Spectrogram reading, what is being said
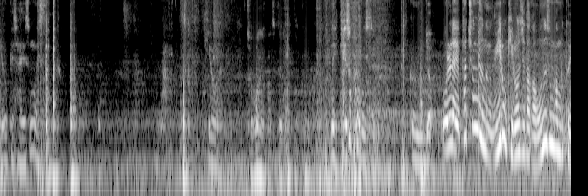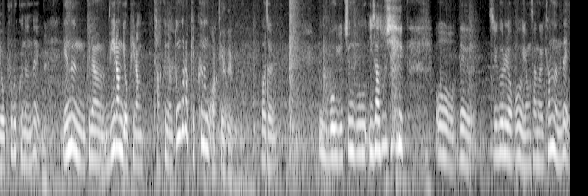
이렇게 잘 숨어 있습니다. 귀여워요. 저번에 봤을 때보다 더큰 거 같아요. 네, 계속 크고 있어요. 그 여- 원래 파충류는 위로 길어지다가 어느 순간부터 옆으로 크는데 네. 얘는 그냥 위랑 옆이랑 다 그냥 동그랗게 크는 것 같아요. 되고. 맞아요. 뭐 이 친구 이사 소식 어, 네. 찍으려고 영상을 켰는데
